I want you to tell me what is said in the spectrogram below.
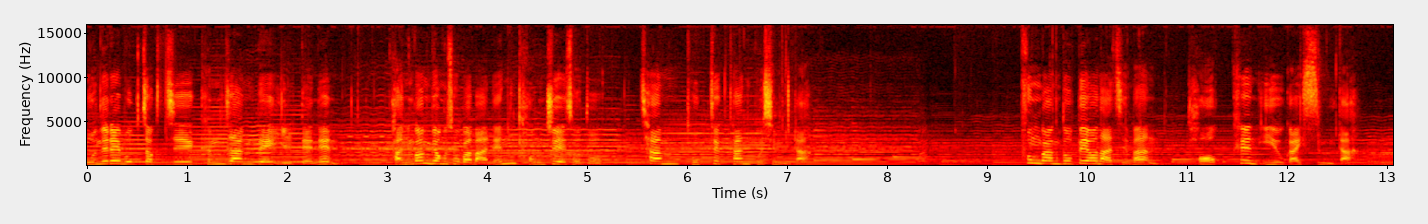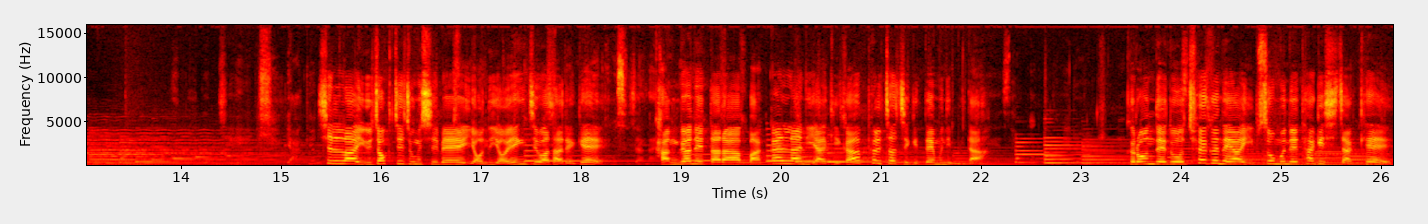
오늘의 목적지 금장대 일대는 관광 명소가 많은 경주에서도 참 독특한 곳입니다. 풍광도 빼어나지만 더 큰 이유가 있습니다. 신라 유적지 중심의 여느 여행지와 다르게 강변을 따라 맛깔난 이야기가 펼쳐지기 때문입니다. 그런데도 최근에야 입소문을 타기 시작해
